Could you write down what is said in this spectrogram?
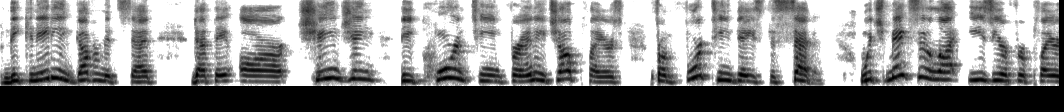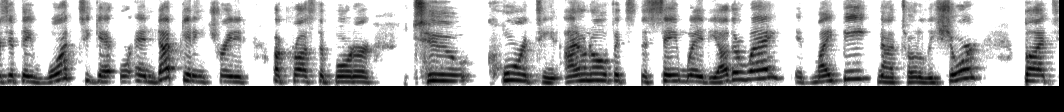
the Canadian government said that they are changing the quarantine for NHL players from 14 days to seven, which makes it a lot easier for players if they want to get or end up getting traded across the border to quarantine. I don't know if it's the same way the other way. It might be, not totally sure, but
